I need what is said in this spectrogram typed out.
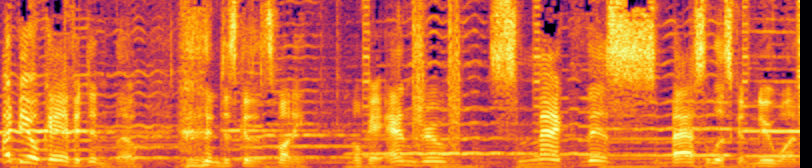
I'd be okay if it didn't, though, just because it's funny. Okay, Andrew, smack this Basilisk a new one.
